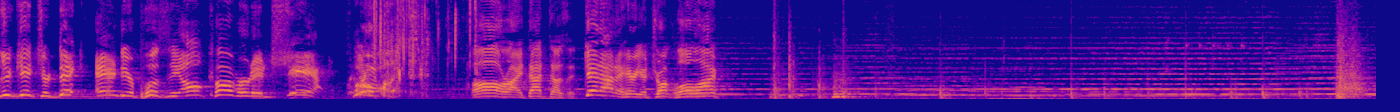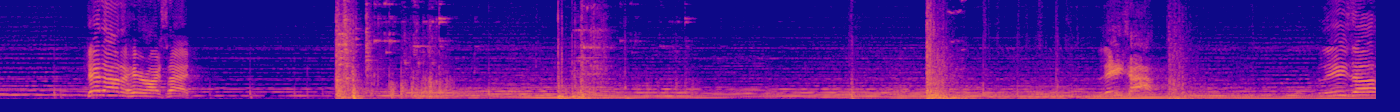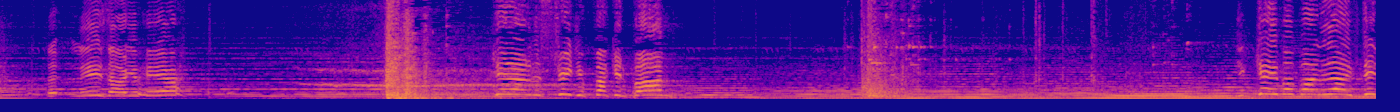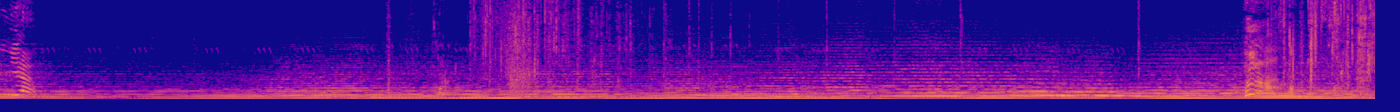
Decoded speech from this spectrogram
You get your dick and your pussy all covered in shit. All right, that does it. Get out of here, you drunk lowlife. Get out of here, I said. Lisa! Lisa! Uh, Lisa, are you here? Street, you fucking bum! You gave up on life, didn't you?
